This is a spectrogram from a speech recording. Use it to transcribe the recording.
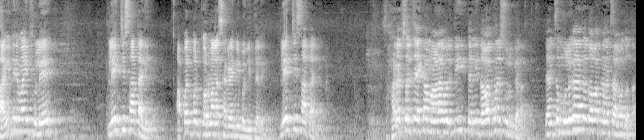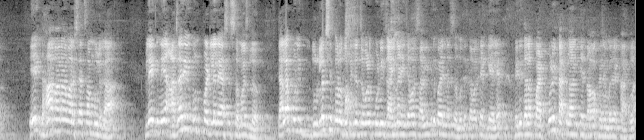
सावित्रीबाई फुले प्लेगची साथ आली. आपण पण कोरोनाला सगळ्यांनी बघितलेले प्लेगची साथ आली. हडपसरच्या एका माळावरती त्यांनी दवाखाना सुरू केला. त्यांचा मुलगा तो दवाखाना चालवत होता. एक दहा बारा वर्षाचा मुलगा प्लेगने आजारी होऊन पडलेला आहे असं समजलं. त्याला कोणी दुर्लक्ष करत होतं त्याच्याजवळ कोणी जाईना हे जेव्हा सावित्रीबाईंना समजले तेव्हा त्या गेल्या. त्यांनी त्याला पाठपोळी टाकला आणि त्या दवाखान्यामध्ये टाकला.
